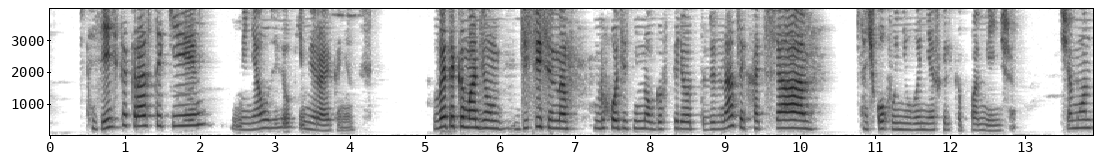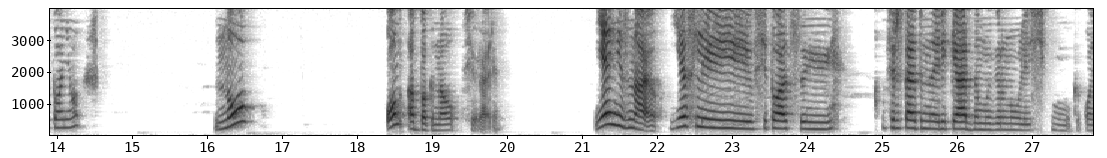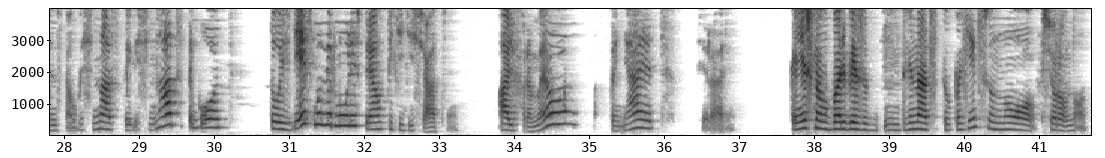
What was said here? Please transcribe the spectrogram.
Здесь как раз-таки меня удивил Кими Райконен. В этой команде он действительно выходит немного вперед 12, хотя очков у него несколько поменьше, чем у Антонио. Но он обогнал Феррари. Я не знаю. Если в ситуации Ферстаппина и Рикиарда мы вернулись какой-нибудь там 18 или 17 год, то здесь мы вернулись прямо в 50-е. Альфа Ромео гоняет Феррари. Конечно, в борьбе за 12-ю позицию, но все равно.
